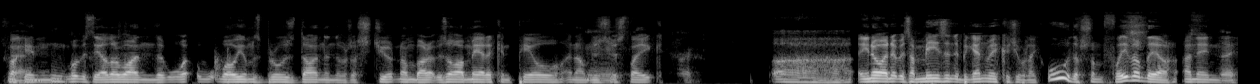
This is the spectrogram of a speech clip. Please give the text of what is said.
fucking Right. what was the other one that w- Williams Bros done and there was a Stewart number. It was all American pale and I was Mm. just like. Aye. Uh, you know, and it was amazing to begin with because you were like, "Oh, there's some flavour there," and then Aye.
